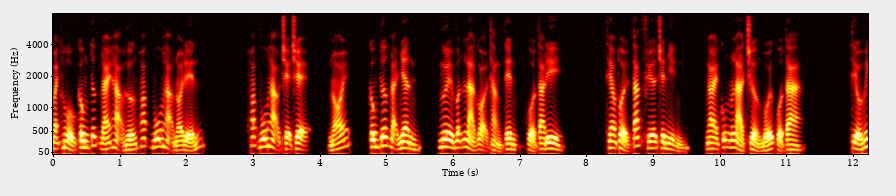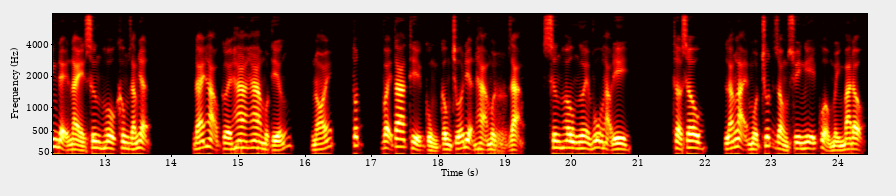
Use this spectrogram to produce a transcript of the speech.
Bạch hổ công tước đái hạo hướng Hoắc Vũ Hạo nói đến. Hoắc Vũ Hạo trệ trệ, nói, công tước đại nhân, ngươi vẫn là gọi thẳng tên của ta đi. Theo tuổi tác phía trên nhìn, ngài cũng là trưởng bối của ta. Tiểu huynh đệ này xưng hô không dám nhận. Đái hạo cười ha ha một tiếng, nói, tốt, vậy ta thì cùng công chúa điện hạ một dạng, xưng hâu ngươi Vũ Hạo đi. Thở sâu, lắng lại một chút dòng suy nghĩ của mình ba động.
